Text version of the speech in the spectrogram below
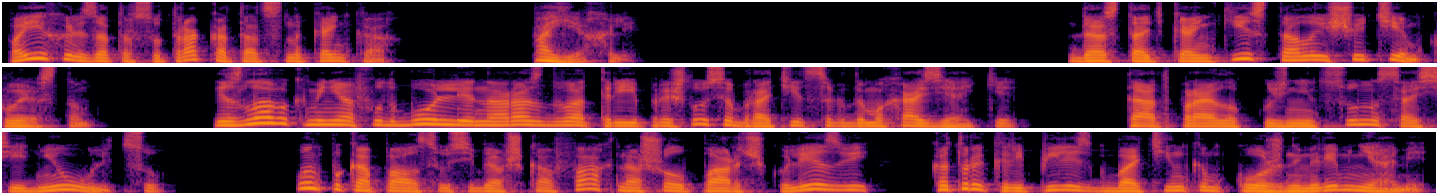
Поехали завтра с утра кататься на коньках. Поехали. Достать коньки стало еще тем квестом. Из лавок меня футболили на раз-два-три, пришлось обратиться к домохозяйке. Та отправила к кузнецу на соседнюю улицу. Он покопался у себя в шкафах, нашел парочку лезвий, которые крепились к ботинкам кожаными ремнями.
